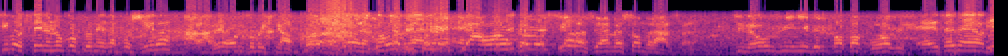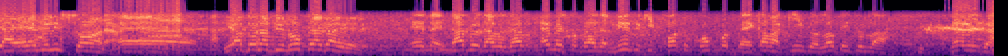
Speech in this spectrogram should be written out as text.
E se você ainda não comprou minhas apostilas, Ah, lá vem o homem comercial. agora, compra Homem comercial, homem comercial. e Emerson Brasa. Senão os meninos dele faltam fome. é isso aí mesmo. E a Emily chora. É... E a dona Bilu pega ele. É isso aí, www.emersonbrasamusic.com.br Cavaquinho, violão, tem tudo lá. É, Vitão?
